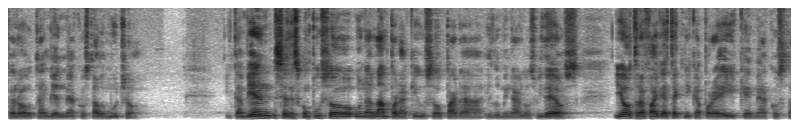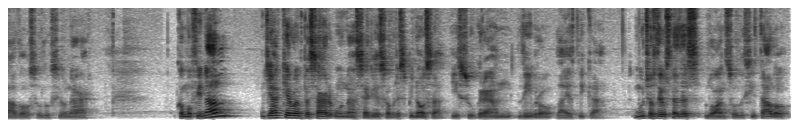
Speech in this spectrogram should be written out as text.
pero también me ha costado mucho. Y también se descompuso una lámpara que uso para iluminar los videos y otra falla técnica por ahí que me ha costado solucionar. Como final, ya quiero empezar una serie sobre Spinoza y su gran libro La Ética. Muchos de ustedes lo han solicitado,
